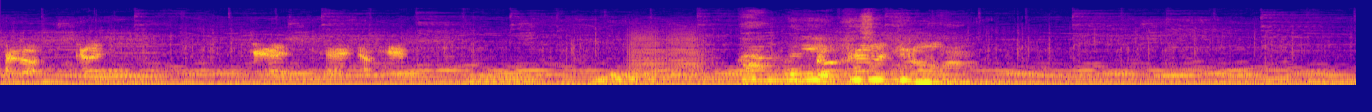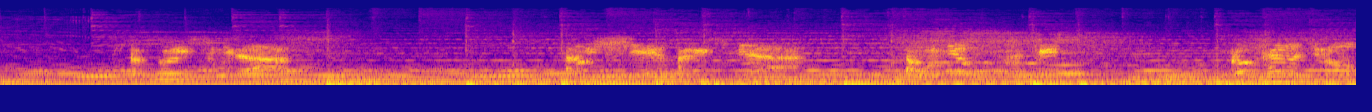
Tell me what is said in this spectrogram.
작업 끝. 예, 대장님. 광물이 그렇게. 부족합니다. 듣고 있습니다. 바로 시행하겠습니다. 명령 확인. 그렇게 하죠.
